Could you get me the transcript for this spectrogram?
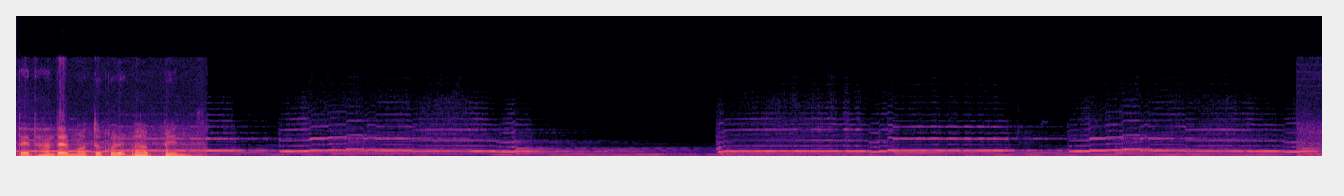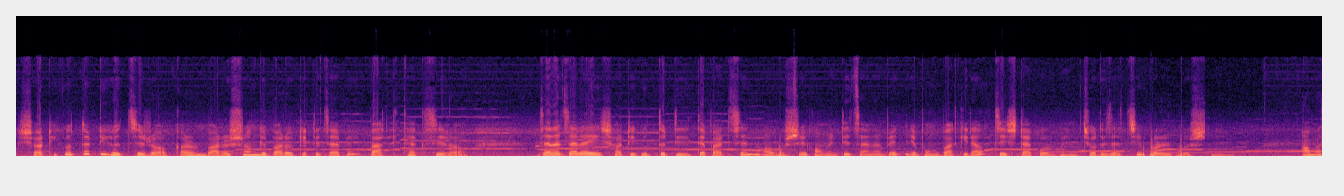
তাই ধাঁধার মতো করে ভাববেন। সঠিক উত্তরটি হচ্ছে র, কারণ বারোর সঙ্গে বারো কেটে যাবে, বাকি থাকছে র। যারা যারা এই সঠিক উত্তরটি দিতে পারছেন, অবশ্যই কমেন্টে জানাবেন এবং বাকিরাও চেষ্টা করবেন। চলে যাচ্ছি পরের প্রশ্নে। আমার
